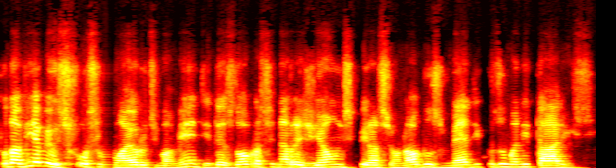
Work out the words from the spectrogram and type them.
Todavia, meu esforço maior ultimamente desdobra-se na região inspiracional dos médicos humanitários,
